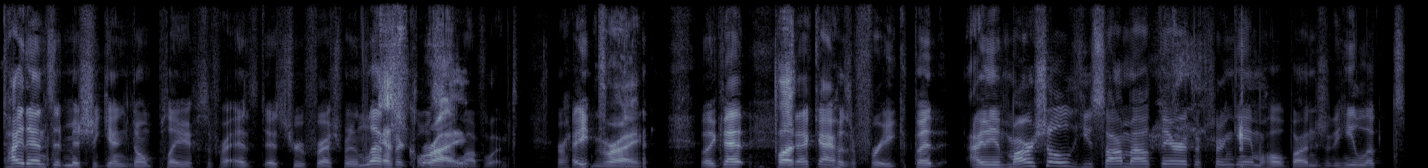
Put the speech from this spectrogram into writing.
tight ends at Michigan don't play as, as, as true freshmen unless they're close right. to Loveland. Right. Right. like that. But, that guy was a freak. But I mean, Marshall, you saw him out there at the spring game a whole bunch, and he looked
